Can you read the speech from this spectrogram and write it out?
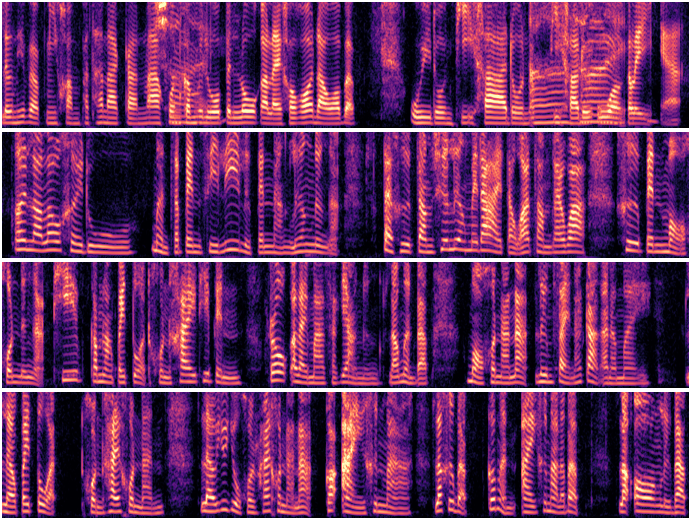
เรื่องที่แบบมีความพัฒนาการมากใช่คนก็ไม่รู้ว่าเป็นโรคอะไรเขาก็เดาว่าแบบ อุ้ยโดนผีฆ่าโดนอ่าผีฆ่าด้วยใช่อ้วกอะไรอย่างเงี้ยเอ้ยแล้วเราเคยดูเหมือนจะเป็นซีรีส์หรือเป็นหนังเรื่องหนึ่งอะ แต่คือจำชื่อเรื่องไม่ได้ แต่ว่าจำได้ว่าคือเป็นหมอคนหนึ่งอะที่กำลังไปตรวจคนไข้ที่เป็นโรคอะไรมาสักอย่างหนึ่งแล้วเหมือนแบบหมอคนนั้นอะลืมใส่หน้ากากอนามัย แล้วไปตรวจคนไข้คนนั้น แล้วอยู่ๆคนไข้คนนั้นอะก็ไอขึ้นมา แล้วคือแบบก็เหมือนไอขึ้นมาแล้วแบบละอองหรือแบบ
